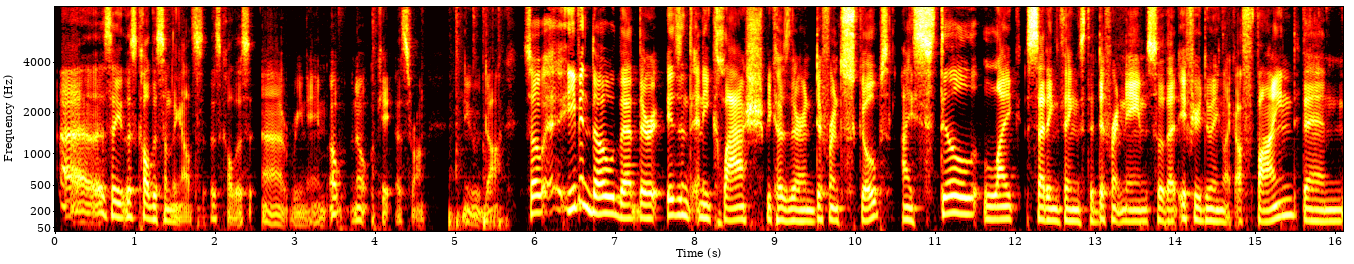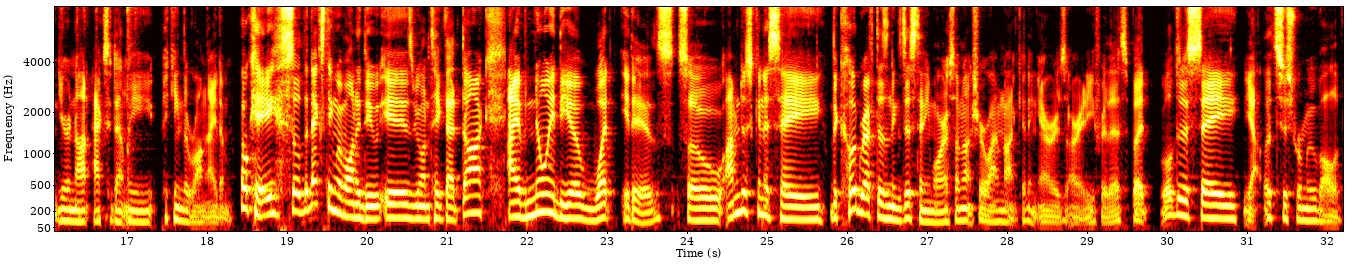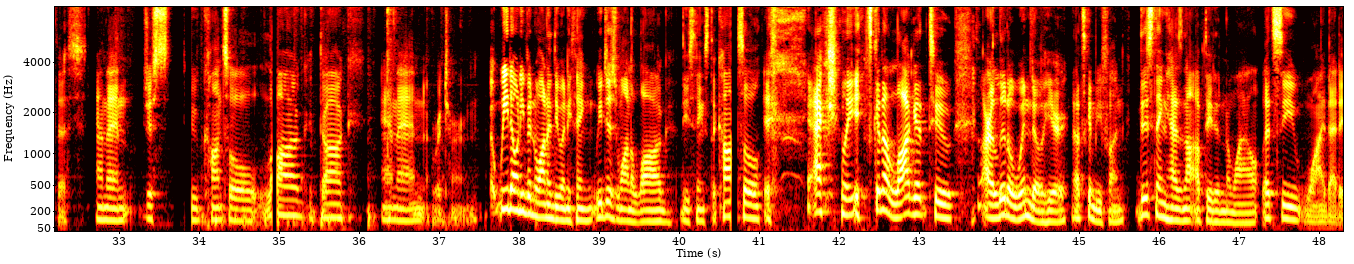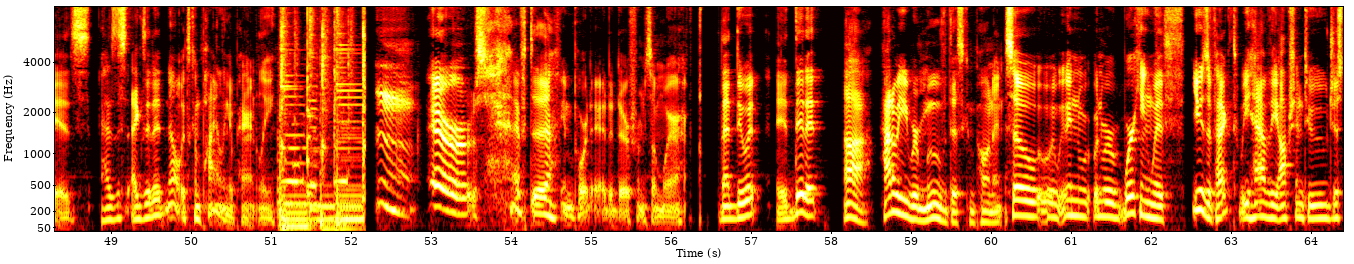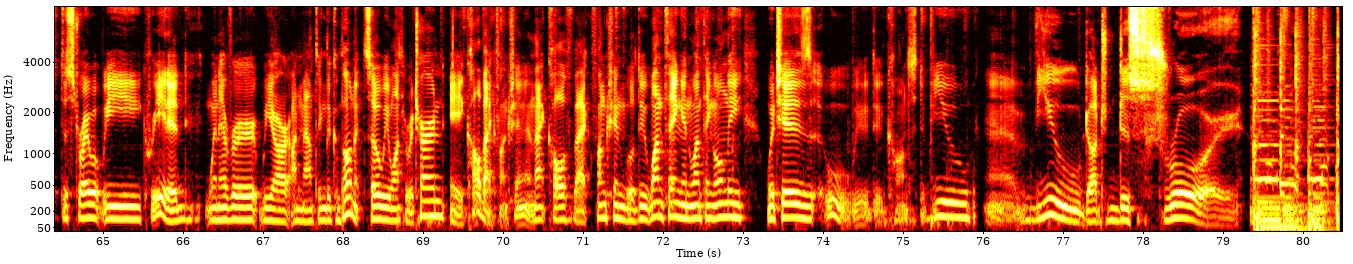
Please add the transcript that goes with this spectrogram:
let's say let's call this something else. Let's call this uh, rename. Oh no, okay, that's wrong new doc. So uh, even though that there isn't any clash because they're in different scopes, I still like setting things to different names so that if you're doing like a find, then you're not accidentally picking the wrong item. Okay, so the next thing we want to do is we want to take that doc. I have no idea what it is, so I'm just going to say the code ref doesn't exist anymore, so I'm not sure why I'm not getting errors already for this, but we'll just say, yeah, let's just remove all of this. And then just console log doc and then return. We don't even want to do anything. We just want to log these things to console. Actually, it's going to log it to our little window here. That's going to be fun. This thing has not updated in a while. Let's see why that is. Has this exited? No, it's compiling apparently. Mm, errors. I have to import editor from somewhere. That do it? It did it. Ah, how do we remove this component? So when, when we're working with use effect, we have the option to just destroy what we created whenever we are unmounting the component. So we want to return a callback function, and that callback function will do one thing and one thing only, which is, ooh, we do const view, uh, view.destroy.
